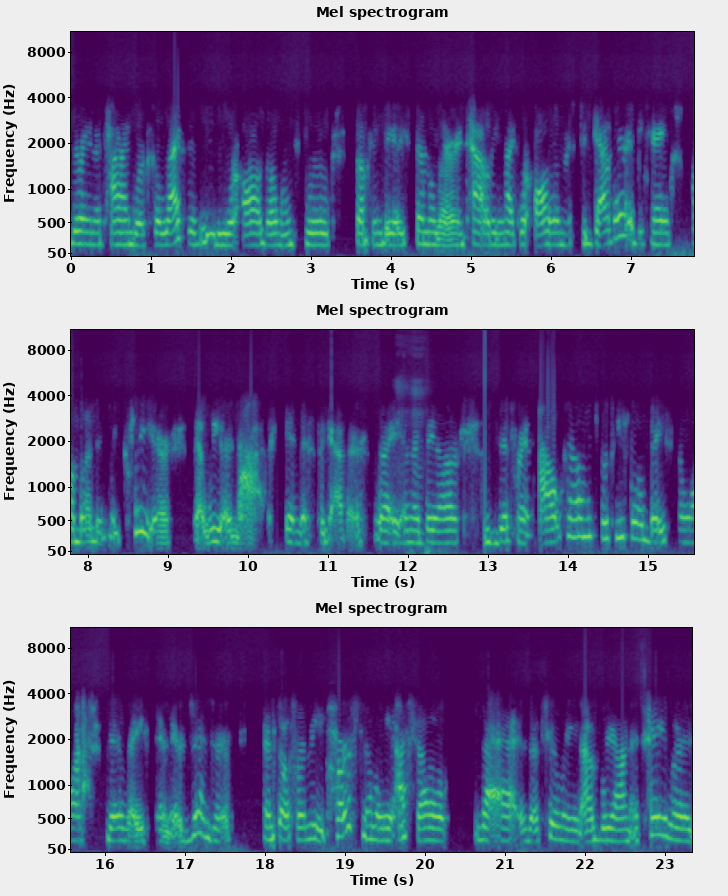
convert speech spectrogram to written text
during a time where collectively we were all going through something very similar and touting like we're all in this together, it became abundantly clear that we are not in this together, right? And that mm-hmm. there are different outcomes for people based on their race and their gender. And so for me personally, I felt that the killing of Breonna Taylor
